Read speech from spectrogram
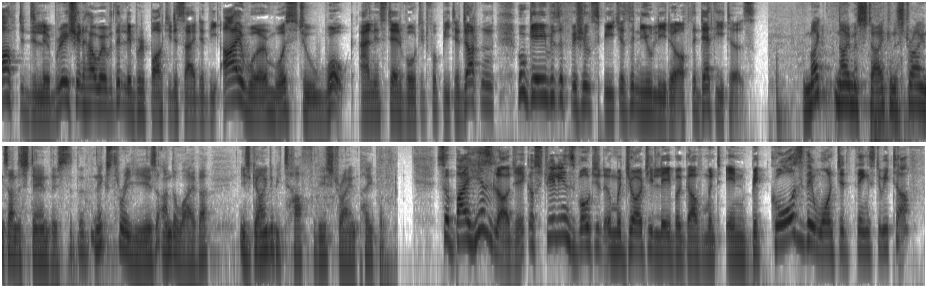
After deliberation, however, the Liberal Party decided the eye worm was too woke and instead voted for Peter Dutton, who gave his official speech as the new leader of the Death Eaters. Make no mistake, and Australians understand this, that the next three years under Labor is going to be tough for the Australian people. So, by his logic, Australians voted a majority Labour government in because they wanted things to be tough?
